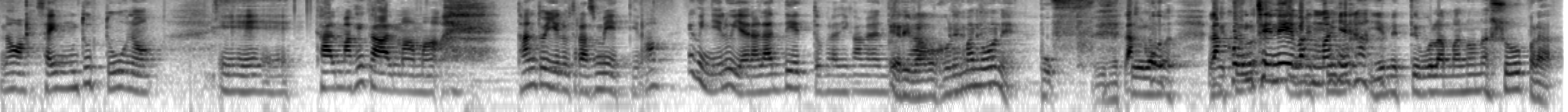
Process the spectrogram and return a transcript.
no sei un tutt'uno e calma che calma ma tanto glielo trasmetti no? e quindi lui era l'addetto praticamente. E arrivavo con le manone puff, la, co- la, la mettevo, conteneva in maniera... Gli mettevo la manona sopra,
